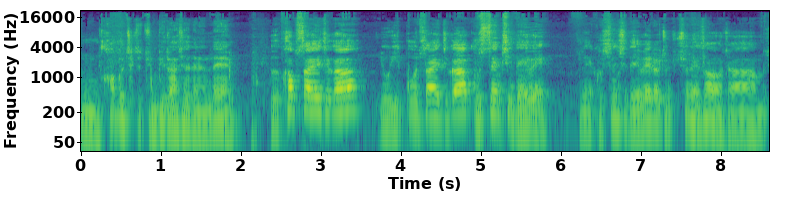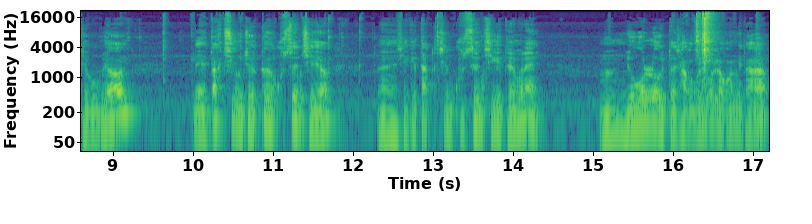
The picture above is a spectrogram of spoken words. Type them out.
음, 컵을 직접 준비를 하셔야 되는데 그 컵 사이즈가 요 입구 사이즈가 9cm 내외, 네, 9cm 내외를 좀 추천해서 자 한번 재보면 네, 딱 지금 저가 9cm예요. 네, 제게 딱 지금 9cm이기 때문에 음, 요걸로 일단 작업을 해보려고 합니다.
